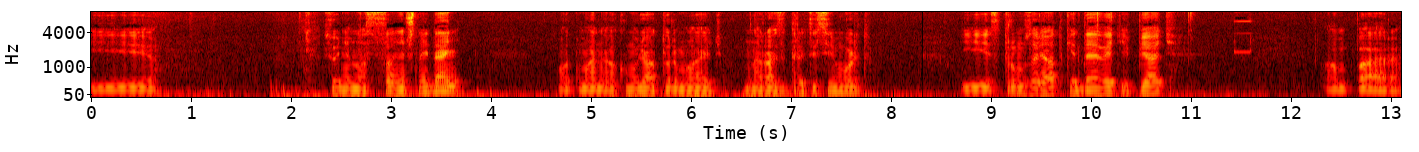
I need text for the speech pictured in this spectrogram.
І сьогодні у нас сонячний день. От у мене акумулятори мають наразі 37 вольт. І струм зарядки 9,5 ампери.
